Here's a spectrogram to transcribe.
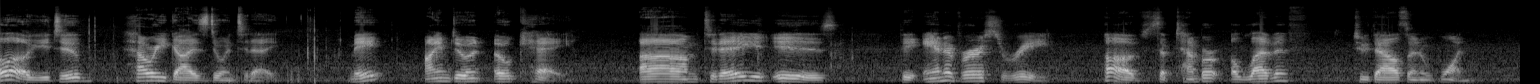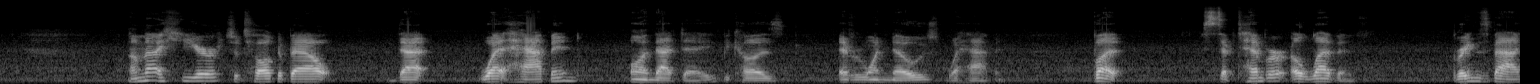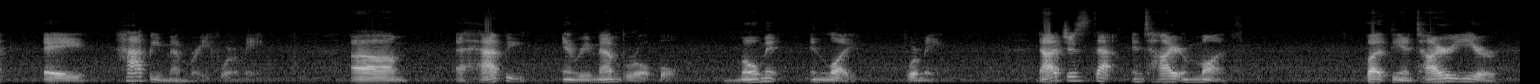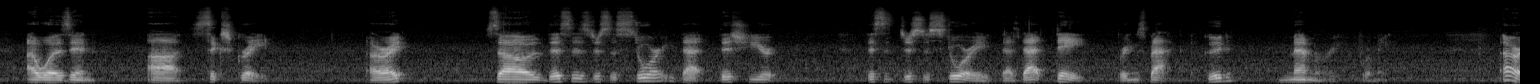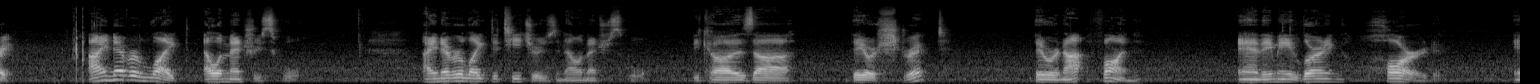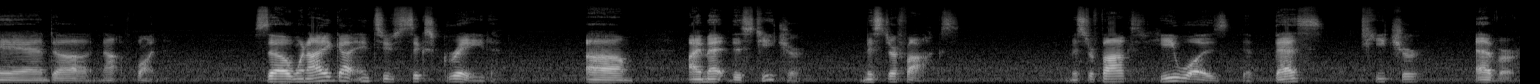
Hello YouTube, how are you guys doing today? Me? I'm doing okay. Um, today is the anniversary of September 11th, 2001. I'm not here to talk about that, what happened on that day, because everyone knows what happened. But September 11th brings back a happy memory for me. Um, a happy and rememberable moment in life for me. Not just that entire month, but the entire year I was in uh, sixth grade. Alright? So this is just a story that this year, this is just a story that that date brings back a good memory for me. Alright, I never liked elementary school. I never liked the teachers in elementary school because uh, they were strict, they were not fun, and they made learning hard and uh, not fun. So when I got into sixth grade, um, I met this teacher, Mr. Fox. Mr. Fox, he was the best teacher ever.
